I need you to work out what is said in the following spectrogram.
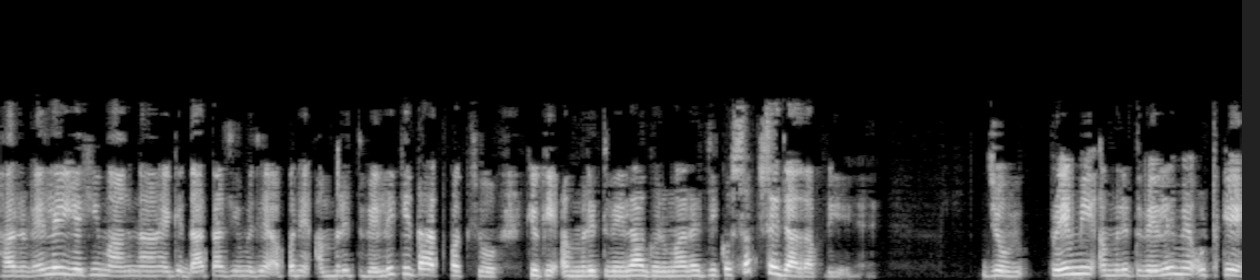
हर वेले यही मांगना है कि दाता जी मुझे अपने अमृत वेले की दात बख्शो, क्योंकि अमृत वेला गुरु महाराज जी को सबसे ज़्यादा प्रिय है। जो प्रेमी अमृत वेले में उठ के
